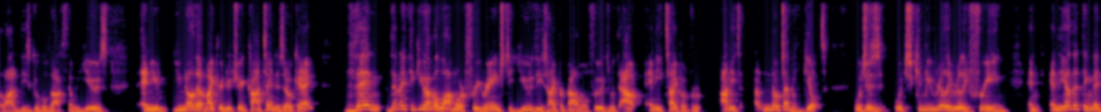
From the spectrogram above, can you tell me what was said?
a lot of these Google Docs that we use and you you know that micronutrient content is okay then then i think you have a lot more free range to use these hyperpalatable foods without any type of any no type of guilt which is which can be really really freeing. And and the other thing that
